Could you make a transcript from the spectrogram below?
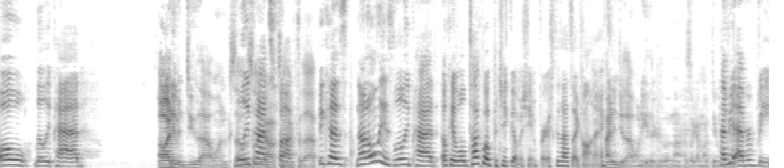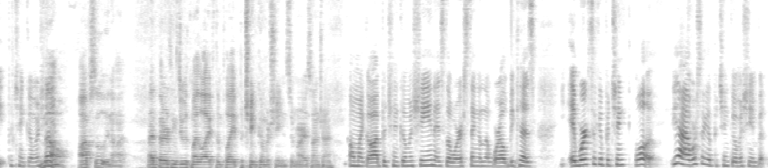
oh, Lily Pad. Oh, I didn't even do that one because I Lily was like, I don't Pad's time fucked for that. because not only is Lily Pad okay, well talk about Pachinko Machine first because that's iconic. I didn't do that one either because I'm not. I was like, I'm not doing. Have that. you ever beat Pachinko Machine? No, absolutely not. I have better things to do with my life than play Pachinko machine, Super Mario Sunshine. Oh my god, Pachinko Machine is the worst thing in the world because it works like a pachinko. Well, yeah, it works like a Pachinko machine, but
